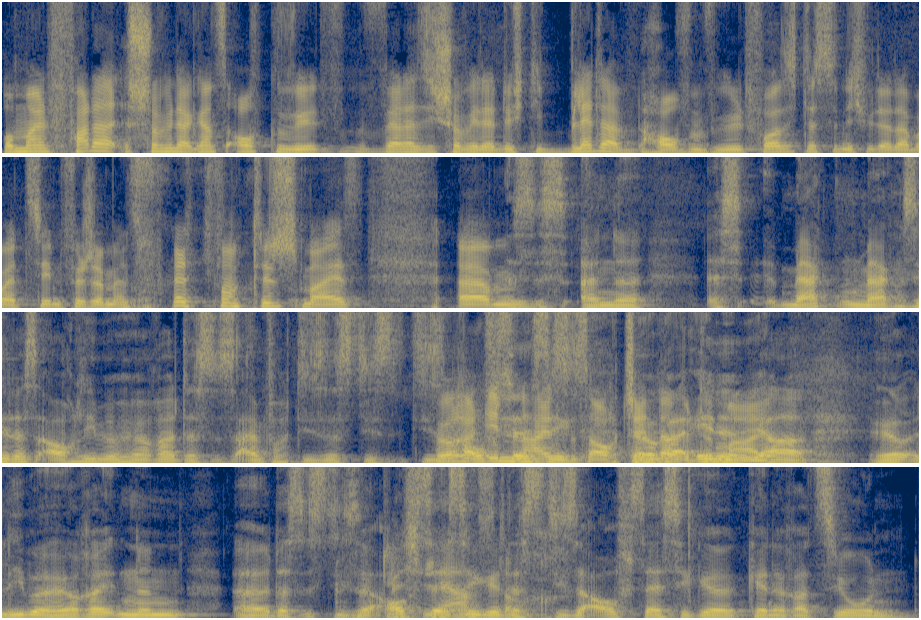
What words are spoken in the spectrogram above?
Und mein Vater ist schon wieder ganz aufgewühlt, weil er sich schon wieder durch die Blätterhaufen wühlt. Vorsicht, dass du nicht wieder dabei zehn Fishermans Friends vom Tisch schmeißt. Ähm, Es ist eine, es merken, merken Sie das auch, liebe Hörer? Das ist einfach dieses, dieses diese HörerInnen heißt es auch, Gender bitte HörerInnen, mal. ja, Hör, liebe HörerInnen, äh, das ist diese aufsässige, das doch. diese aufsässige Generation.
